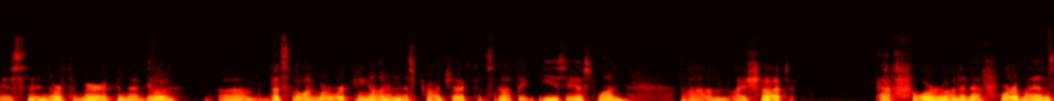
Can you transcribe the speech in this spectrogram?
is the North American Nebula. Um, that's the one we're working on in this project. It's not the easiest one. Um, I shot f4 on an f4 lens,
